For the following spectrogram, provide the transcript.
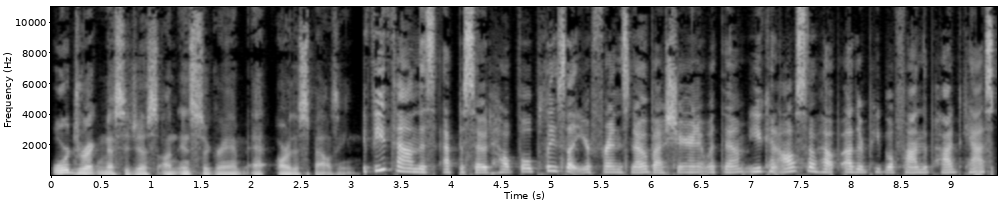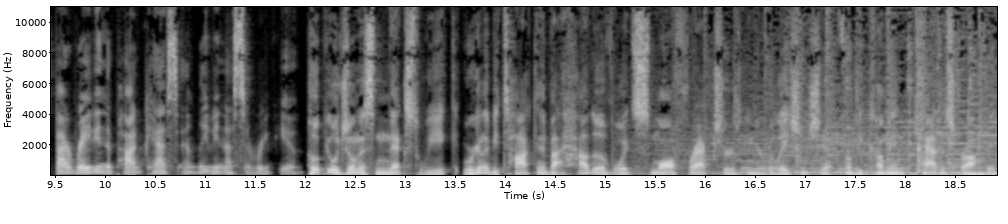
or direct message us on Instagram at artespousing. If you found this episode helpful, please let your friends know by sharing it with them. You can also help other people find the podcast by rating the podcast and leaving us a review. Hope you'll join us next week. We're going to be talking about how to avoid small fractures in your relationship from becoming catastrophic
